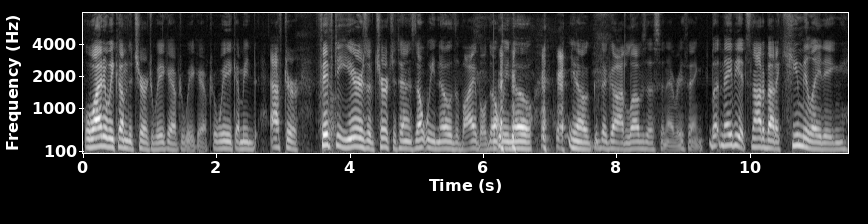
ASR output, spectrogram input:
well, why do we come to church week after week after week? I mean, after 50 years of church attendance, don't we know the Bible? Don't we know, you know, that God loves us and everything? But maybe it's not about accumulating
